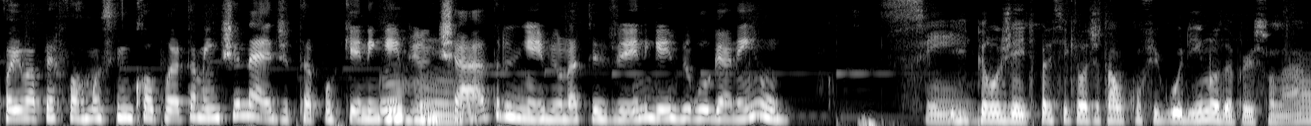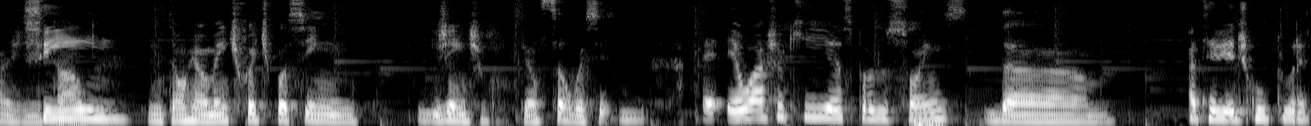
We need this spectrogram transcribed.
foi uma performance completamente inédita, porque ninguém viu em Uhum. teatro, ninguém viu na TV, ninguém viu em lugar nenhum. Sim. E pelo jeito parecia que ela já tava com o figurino da personagem e tal. Sim. Então realmente foi tipo assim. Gente, atenção, vai ser. É, Eu acho que as produções da, A teoria de cultura.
